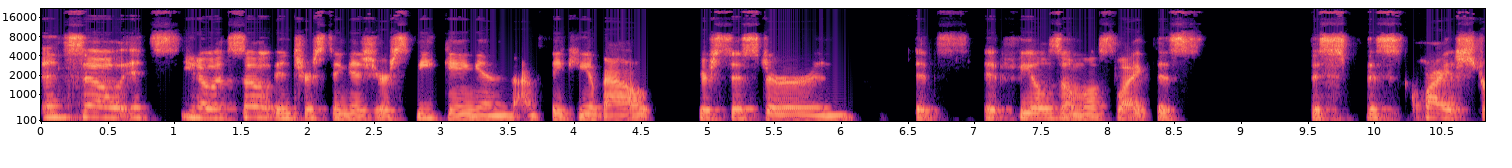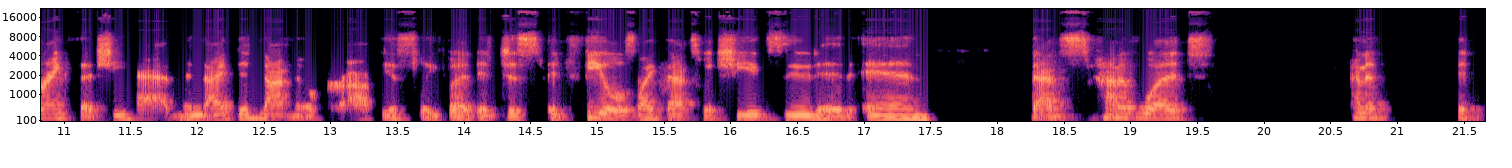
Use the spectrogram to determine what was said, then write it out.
and so it's you know it's so interesting as you're speaking and i'm thinking about your sister and it's it feels almost like this this this quiet strength that she had. And i did not know her obviously but it just it feels like that's what she exuded. And that's kind of what kind of it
